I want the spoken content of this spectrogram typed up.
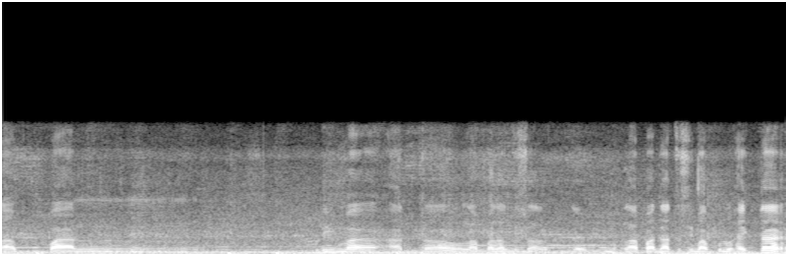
85 atau 800, eh, 850 hektar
